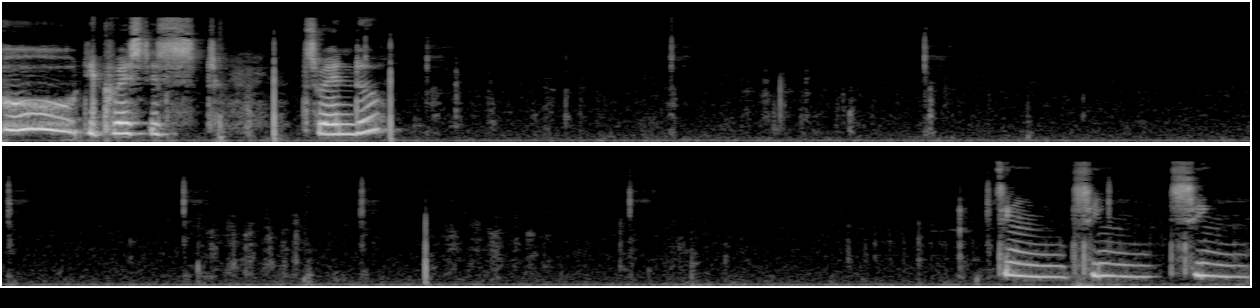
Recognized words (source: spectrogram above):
Oh, die Quest ist zu Ende. Zing, zing, zing.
